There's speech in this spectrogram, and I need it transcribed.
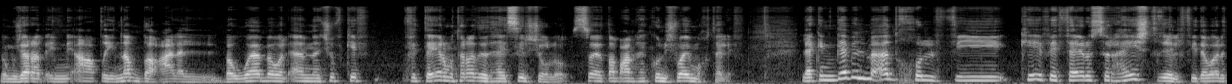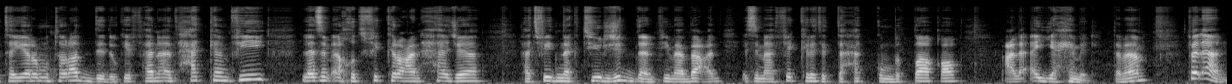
بمجرد إني أعطي نبضة على البوابة. والآن بدنا نشوف كيف في التيار المتردد هيصير شغله. طبعا هيكون شوي مختلف. لكن قبل ما أدخل في كيف الثيروستر هيشتغل في دوائر التيار المتردد وكيف أنا أتحكم فيه لازم آخذ فكرة عن حاجة هتفيدنا كتير جدا فيما بعد اسمها فكرة التحكم بالطاقة على أي حمل تمام؟ فالآن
